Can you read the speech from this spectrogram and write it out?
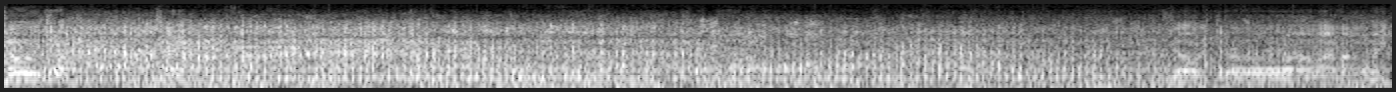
જોઉં જો જોઉં તો હવામાં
